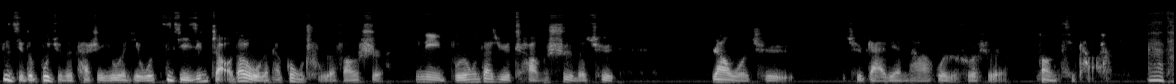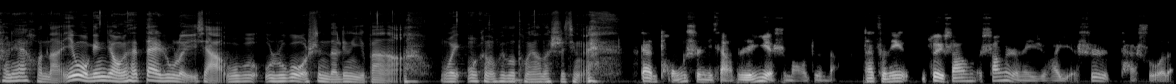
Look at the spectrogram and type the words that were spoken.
自己都不觉得它是一个问题，我自己已经找到了我跟他共处的方式，你不用再去尝试的去让我去去改变它，或者说是放弃他。哎呀，谈恋爱好难，因为我跟你讲，我刚才代入了一下，如果如果我是你的另一半啊，我我可能会做同样的事情哎。但同时，你想，人也是矛盾的。他曾经最伤伤人的一句话也是他说的，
